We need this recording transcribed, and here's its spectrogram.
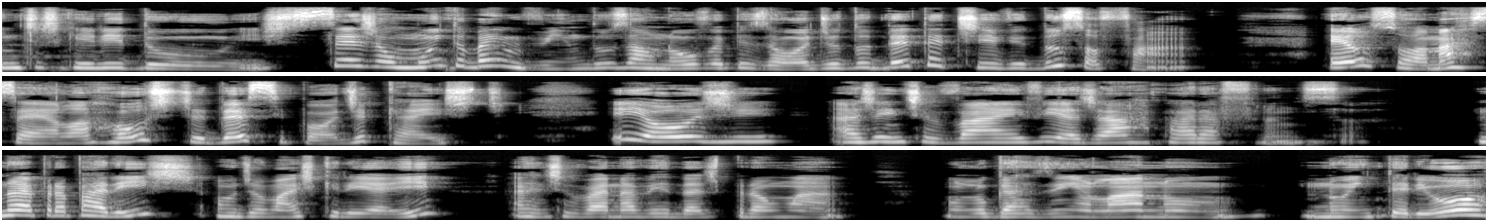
Ouvintes queridos! Sejam muito bem-vindos ao novo episódio do Detetive do Sofá. Eu sou a Marcela, host desse podcast, e hoje a gente vai viajar para a França. Não é para Paris, onde eu mais queria ir, a gente vai, na verdade, para um lugarzinho lá no, no interior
